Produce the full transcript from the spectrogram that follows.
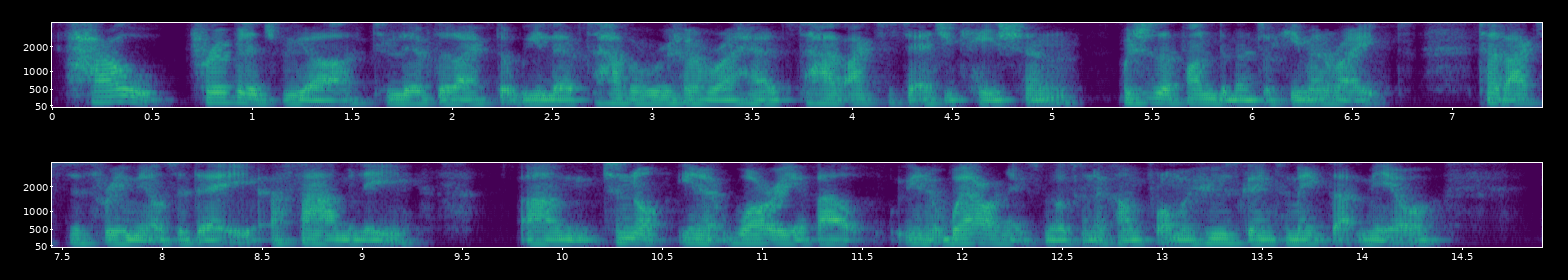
how privileged we are to live the life that we live, to have a roof over our heads, to have access to education, which is a fundamental human right, to have access to three meals a day, a family, um, to not, you know, worry about, you know, where our next meal is going to come from or who's going to make that meal.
